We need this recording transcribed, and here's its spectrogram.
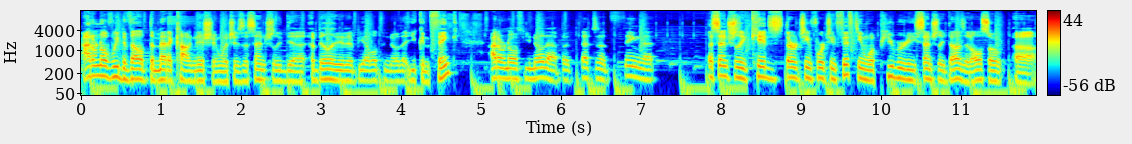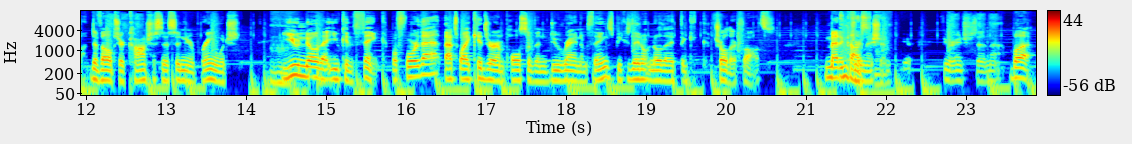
I don't know if we developed the metacognition, which is essentially the ability to be able to know that you can think. I don't know if you know that, but that's a thing that essentially kids 13, 14, 15, what puberty essentially does, it also uh, develops your consciousness in your brain, which Mhm. you know that you can think. Before that, that's why kids are impulsive and do random things because they don't know that they can control their thoughts. Metacognition, if you're interested in that. But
